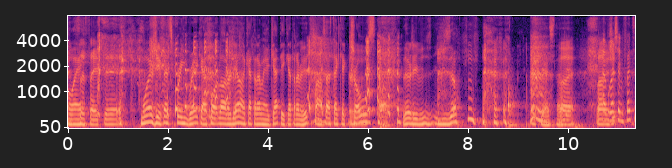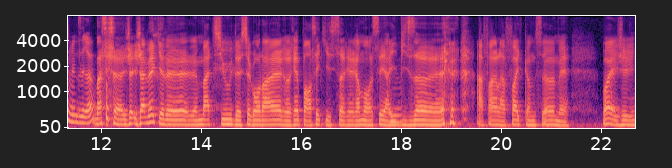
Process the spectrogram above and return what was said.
Ouais. Ça, ça a été. Moi, j'ai fait Spring Break à Fort Lauderdale en 84 et 88. Je pensais que c'était quelque chose. Là, j'ai vu Ibiza. Ouais. La prochaine fois, tu nous le diras. Ben, c'est ça. Ja- Jamais que le, le Mathieu de secondaire aurait pensé qu'il serait ramassé à Mm. Ibiza euh, à faire la fête comme ça. Mais ouais, j'ai.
